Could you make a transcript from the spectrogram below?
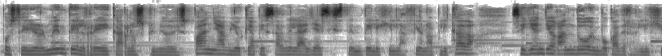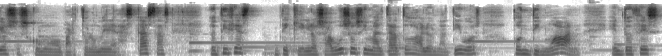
Posteriormente, el rey Carlos I de España vio que a pesar de la ya existente legislación aplicada, seguían llegando en boca de religiosos como Bartolomé de las Casas noticias de que los abusos y maltratos a los nativos continuaban. Entonces,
